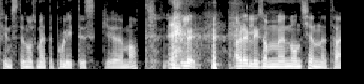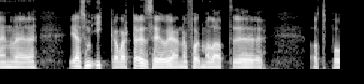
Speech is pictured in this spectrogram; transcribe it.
finnes det noe som heter politisk mat? Eller er det liksom noen kjennetegn ved Jeg som ikke har vært der, ser jo gjerne for meg da at at på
